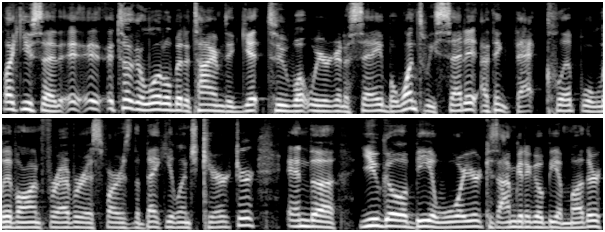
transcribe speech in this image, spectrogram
like you said, it, it, took a little bit of time to get to what we were going to say, but once we said it, I think that clip will live on forever as far as the Becky Lynch character and the "you go be a warrior" because I'm going to go be a mother.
